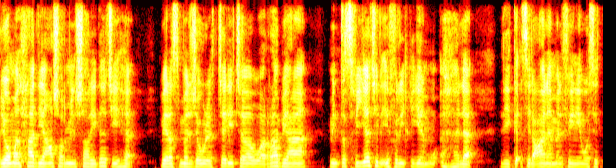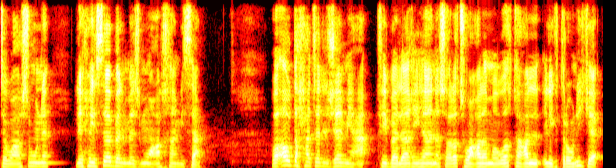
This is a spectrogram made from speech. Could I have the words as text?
يوم الحادي عشر من شهر ذاته برسم الجولة الثالثة والرابعة من تصفيات الإفريقية المؤهلة لكأس العالم 2026 لحساب المجموعة الخامسة. وأوضحت الجامعة في بلاغها نشرته على المواقع الإلكترونية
